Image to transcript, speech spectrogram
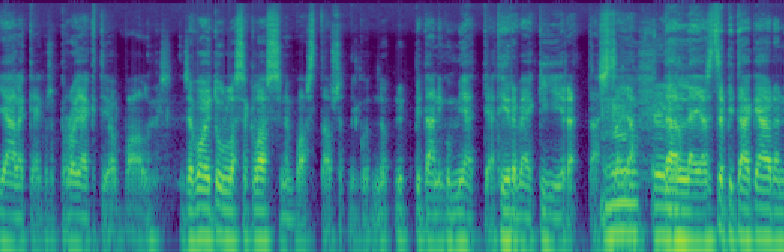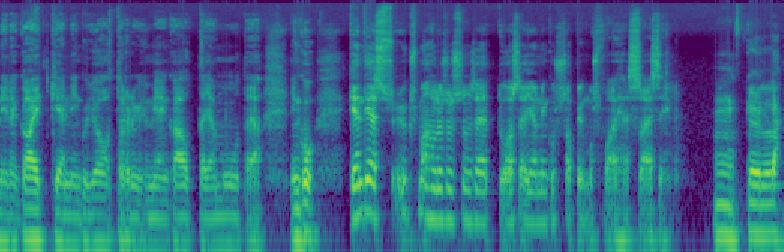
jälkeen, kun se projekti on valmis. Se voi tulla se klassinen vastaus, että niinku, no, nyt pitää niinku miettiä, että hirveä kiire tässä mm, ja tälle. Ja sitten se pitää käydä niiden kaikkien niinku johtoryhmien kautta ja muuta. Ja, niinku, kenties yksi mahdollisuus on se, että tuo se ei ole niinku sopimusvaiheessa esillä. Mm, kyllä.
